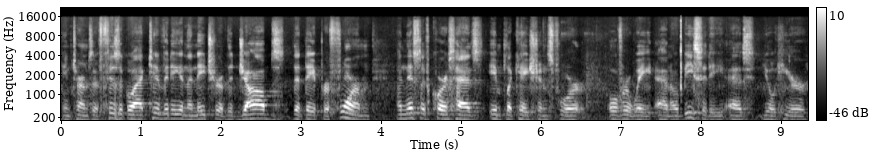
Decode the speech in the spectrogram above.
in terms of physical activity and the nature of the jobs that they perform. And this, of course, has implications for overweight and obesity, as you'll hear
